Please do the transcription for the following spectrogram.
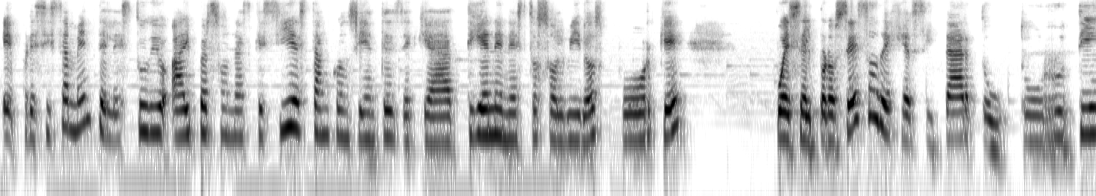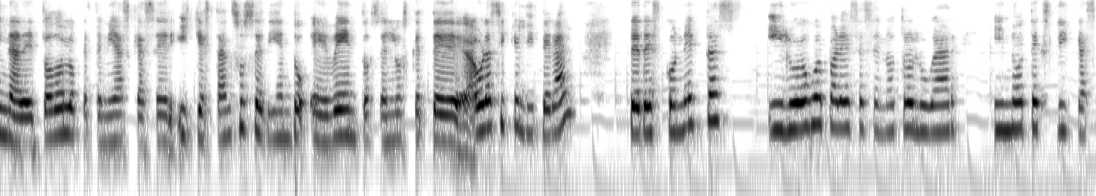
eh, precisamente el estudio. Hay personas que sí están conscientes de que tienen estos olvidos porque pues el proceso de ejercitar tu, tu, rutina de todo lo que tenías que hacer y que están sucediendo eventos en los que te, ahora sí que literal, te desconectas y luego apareces en otro lugar y no te explicas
